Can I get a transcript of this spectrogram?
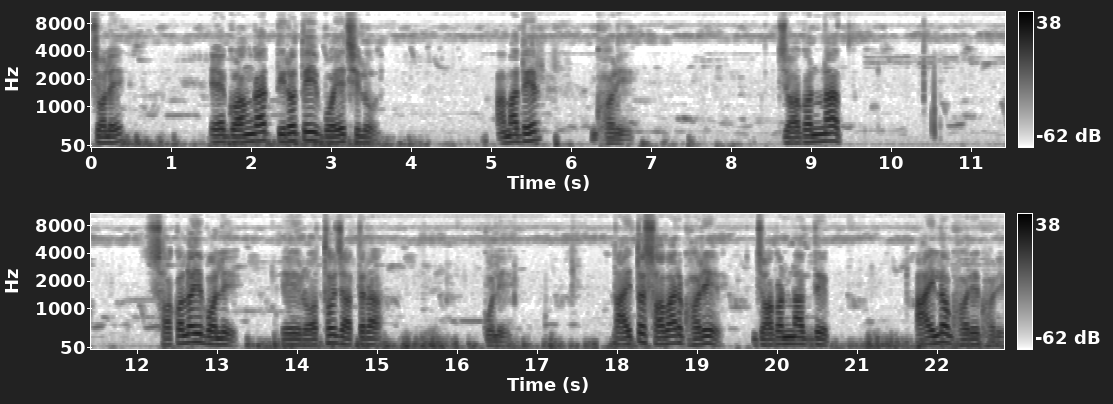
চলে। এ গঙ্গার তীরতেই বয়েছিল আমাদের ঘরে। জগন্নাথ সকলেই বলে এই রথযাত্রা কোলে। তাই তো সবার ঘরে জগন্নাথ দেব আইলো ঘরে ঘরে।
